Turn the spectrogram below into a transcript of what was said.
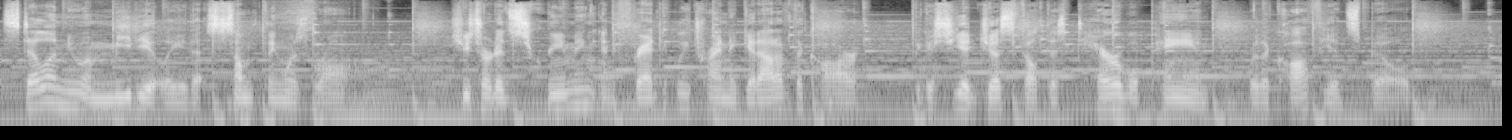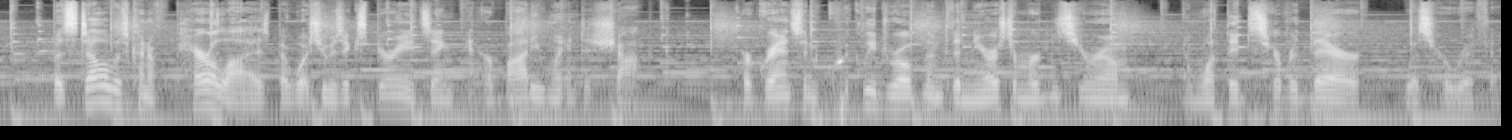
Stella knew immediately that something was wrong. She started screaming and frantically trying to get out of the car because she had just felt this terrible pain where the coffee had spilled. But Stella was kind of paralyzed by what she was experiencing and her body went into shock. Her grandson quickly drove them to the nearest emergency room, and what they discovered there was horrific.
